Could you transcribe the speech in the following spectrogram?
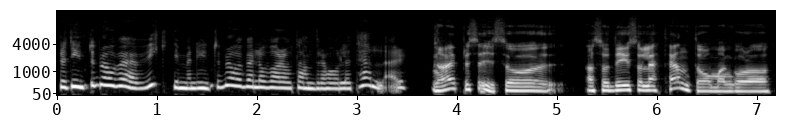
För att det är inte bra att vara överviktig, men det är inte bra väl att vara åt andra hållet heller. Nej, precis. Så, alltså, det är ju så lätt hänt om man går och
